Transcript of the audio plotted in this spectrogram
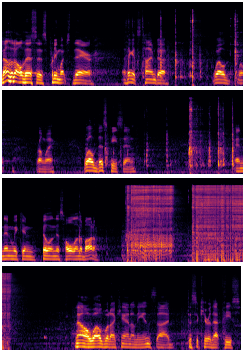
Now that all this is pretty much there, I think it's time to weld, well, wrong way, weld this piece in. And then we can fill in this hole in the bottom. Now I'll weld what I can on the inside to secure that piece.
